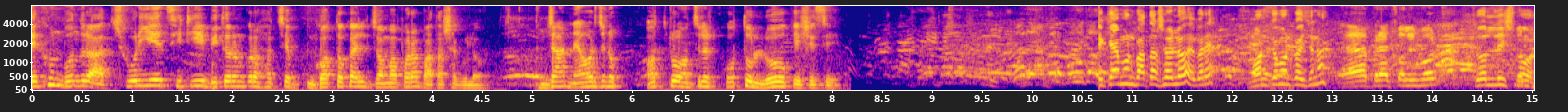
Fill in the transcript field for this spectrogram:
দেখুন বন্ধুরা ছড়িয়ে ছিটিয়ে বিতরণ করা হচ্ছে গতকাল জমা পড়া বাতাসাগুলো যা নেওয়ার জন্য অত্র অঞ্চলের কত লোক এসেছে। এ কেমন বাতাস হইল এবারে? মন কেমন কইছে না? হ্যাঁ প্রায় চল্লিশ বল চল্লিশ মন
